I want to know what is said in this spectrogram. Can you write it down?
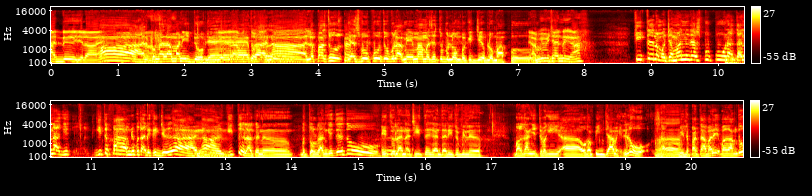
ada je lah eh. Ah, ada pengalaman hidup je Yelah, betul, kan? betul. Ah, Lepas tu Yang sepupu tu pula Memang masa tu belum bekerja Belum apa Habis macam mana ah? Kita nak macam mana dah sepupu Nak tak nak ki- Kita faham dia pun tak ada kerja kan hmm. ha, Kita lah kena Betulkan kereta tu Itulah nak ceritakan tadi tu Bila Barang kita bagi uh, orang pinjam elok Ha. Bila patah balik barang tu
